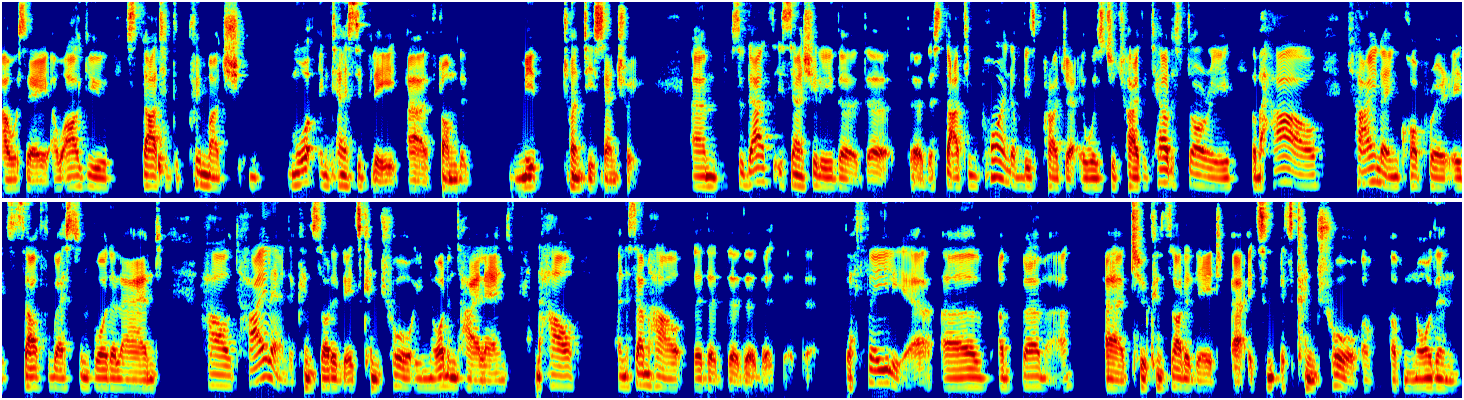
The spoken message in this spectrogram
I would say, I would argue, started pretty much more intensively uh, from the mid 20th century. Um, so that's essentially the, the, the, the, starting point of this project. It was to try to tell the story of how China incorporated its southwestern borderland, how Thailand consolidates control in northern Thailand, and how and somehow the the, the, the, the, the failure of, of Burma uh, to consolidate uh, its its control of, of northern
